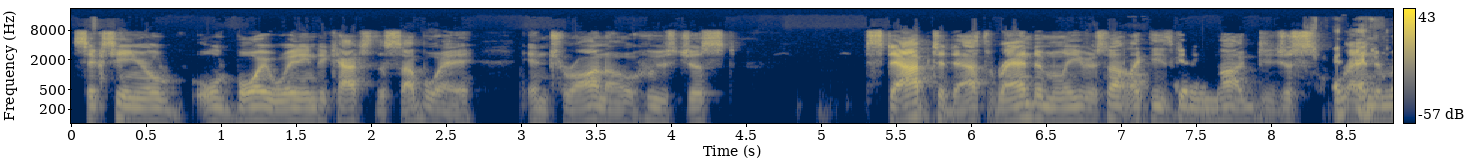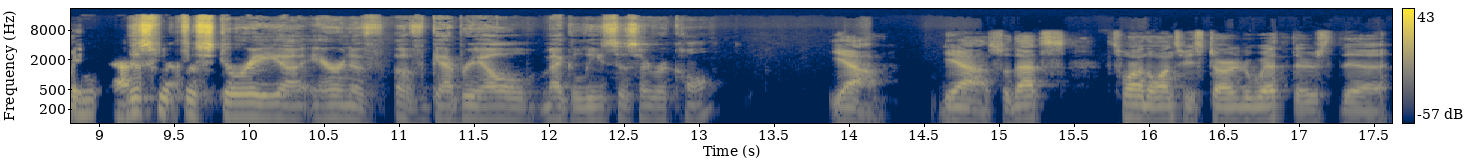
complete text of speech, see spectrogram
16 year old old boy waiting to catch the subway in Toronto who's just stabbed to death randomly. It's not like he's getting mugged. He just and, randomly. And, and this was the story, uh, Aaron, of of Gabriel Magalhaes, as I recall. Yeah, yeah. So that's that's one of the ones we started with. There's the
